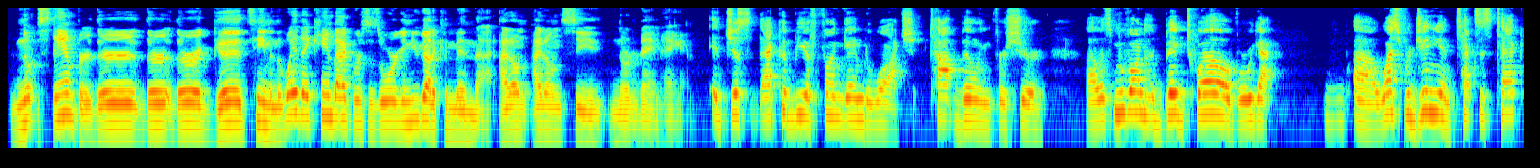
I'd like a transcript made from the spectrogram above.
no Stanford. They're they're they're a good team, and the way they came back versus Oregon, you got to commend that. I don't I don't see Notre Dame hanging. It just that could be a fun game to watch. Top billing for sure. Uh, let's move on to the Big Twelve, where we got uh, West Virginia and Texas Tech.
